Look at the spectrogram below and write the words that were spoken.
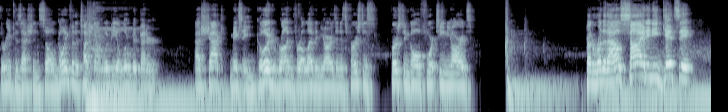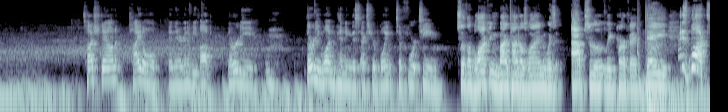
three possessions, so going for the touchdown would be a little bit better. As Shaq makes a good run for 11 yards, and it's first and first and goal, 14 yards. Try to run to the outside, and he gets it. Touchdown Tidal, and they're going to be up 30, 31 pending this extra point to 14. So the blocking by Tidal's line was absolutely perfect. They It is blocked.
